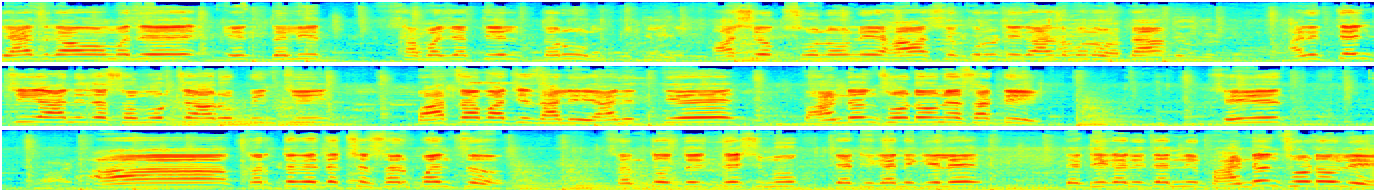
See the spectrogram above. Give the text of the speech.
त्याच गावामध्ये एक दलित समाजातील तरुण अशोक सोनवणे हा सिक्युरिटी गार्ड म्हणून होता. आणि त्यांची आणि त्या समोरच्या आरोपींची बाचाबाची झाली. आणि ते भांडण सोडवण्यासाठी शहीद कर्तव्यदक्ष सरपंच संतोष देशमुख त्या ठिकाणी गेले. त्या ठिकाणी त्यांनी भांडण सोडवले.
